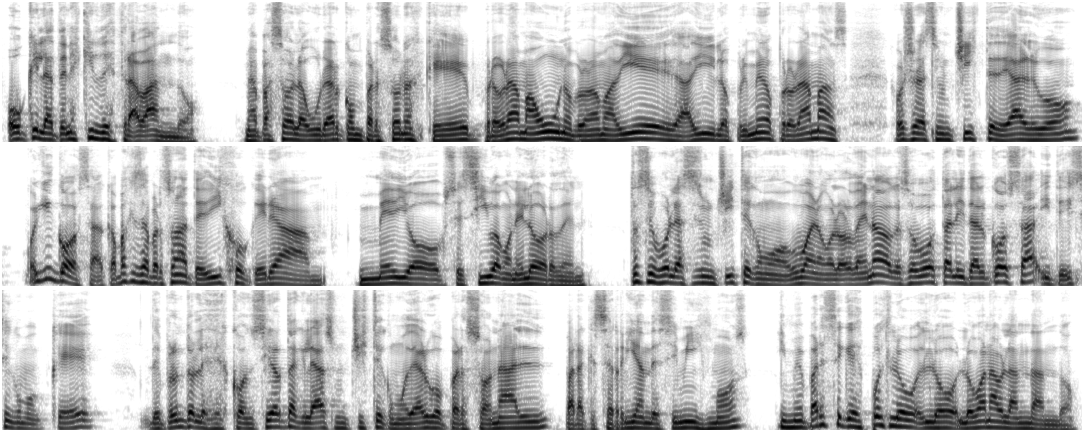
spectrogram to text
O que la tenés que ir destrabando. Me ha pasado a laburar con personas que programa 1, programa 10, ahí los primeros programas, yo le hacía un chiste de algo, cualquier cosa. Capaz que esa persona te dijo que era medio obsesiva con el orden. Entonces vos le haces un chiste como, bueno, con lo ordenado que sos vos, tal y tal cosa, y te dicen como que de pronto les desconcierta que le hagas un chiste como de algo personal para que se rían de sí mismos. Y me parece que después lo, lo- lo van ablandando.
